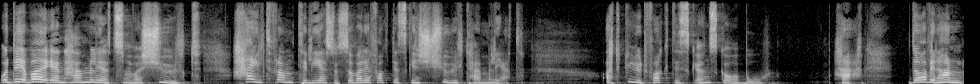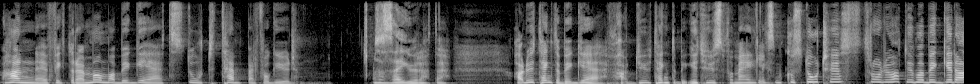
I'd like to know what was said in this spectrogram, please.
og det var en hemmelighet som var skjult. Helt fram til Jesus så var det faktisk en skjult hemmelighet. At Gud faktisk ønsker å bo her. David han, han fikk drømme om å bygge et stort tempel for Gud. Og så sier Gud at har du bygge, har du tenkt å bygge et hus for meg? Liksom, hvor stort hus tror du at du må bygge, da?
